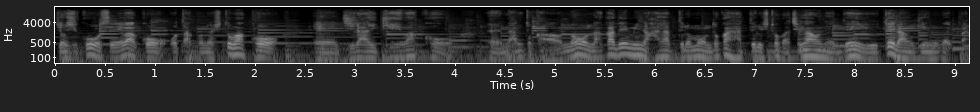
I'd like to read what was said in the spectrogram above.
女子高生はこう、オタクの人はこう、えー、地雷系はこう、えー、なんとかの中でみんな流行ってるもんとか流行ってる人が違うねんで言うてランキングがいっぱい。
